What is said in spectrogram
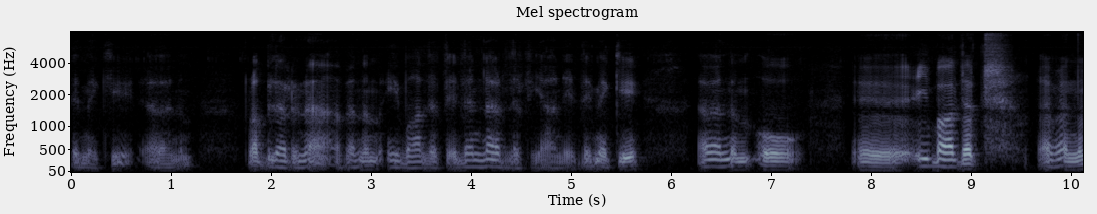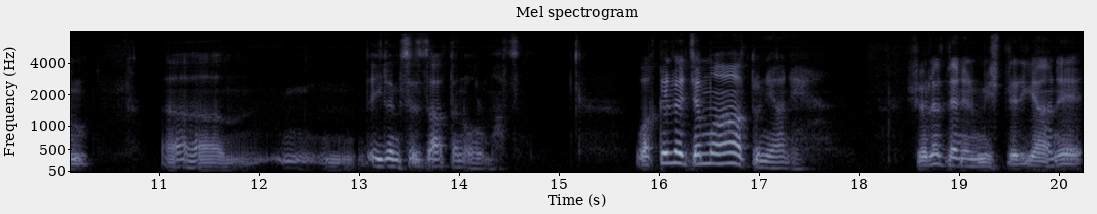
demek ki efendim Rablerine efendim ibadet edenlerdir yani demek ki efendim o e, ibadet efendim e, ilimsiz zaten olmaz. Vakile cemaatun yani şöyle denilmiştir yani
